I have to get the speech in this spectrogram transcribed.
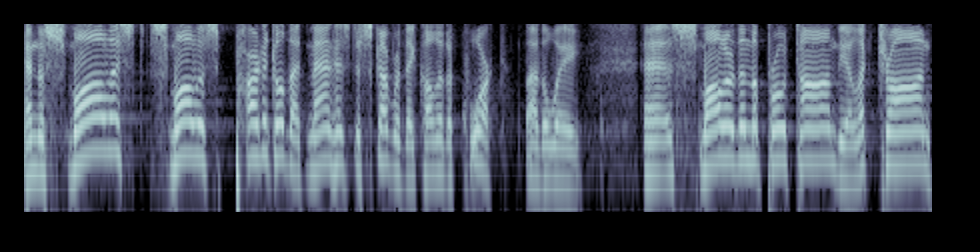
And the smallest, smallest particle that man has discovered, they call it a quark, by the way, uh, smaller than the proton, the electron.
